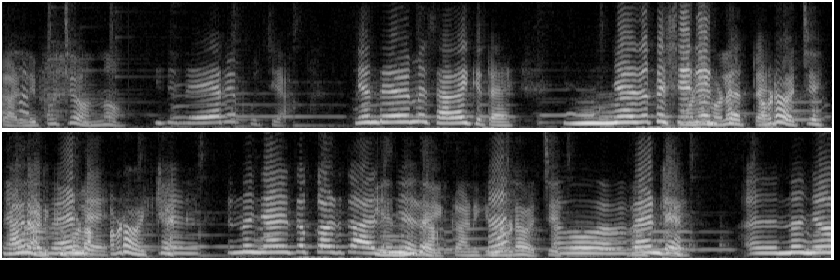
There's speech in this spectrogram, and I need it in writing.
കള്ളിപ്പൂച്ച വന്നോ? ഇത് വേറെ പൂച്ച ഞാൻ ദൈവമേ സഹായിക്കട്ടെ. ഞാൻ ഇതൊക്കെ ശരിയാക്കട്ടെ അവിടെ വെച്ചേ. ഞാൻ? അടിക്കോളാം അവിടെ വെക്കാൻ എന്നാ ഞാൻ ഇതൊക്കെ അവിടെ വെച്ചേ. വേണ്ടേ? എന്നാ ഞാൻ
